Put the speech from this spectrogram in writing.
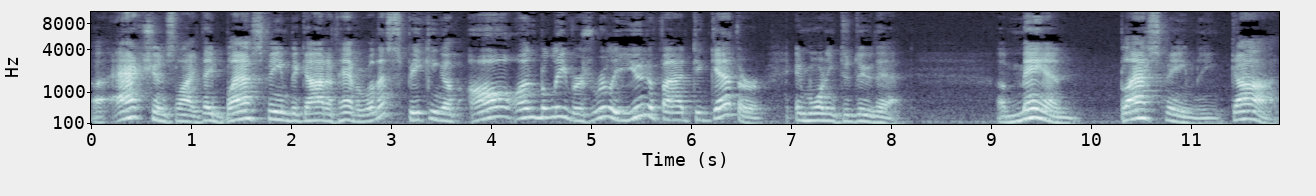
uh, actions like they blaspheme the God of heaven. Well, that's speaking of all unbelievers really unified together in wanting to do that. A man blaspheming God.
